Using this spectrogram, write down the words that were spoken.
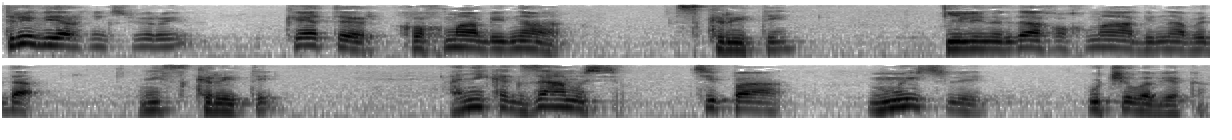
Три верхних сферы, кетер, хохма, бина, скрыты. Или иногда хохма, бина, беда, не скрыты. Они как замысел, типа мысли у человека,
